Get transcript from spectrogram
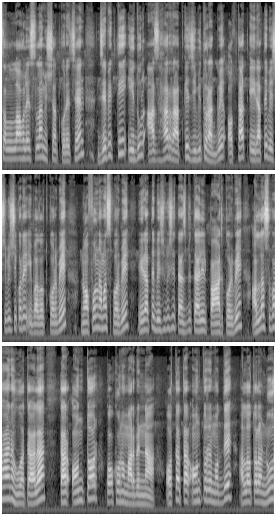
সাল্লাহ আলাইসাল্লাম ইস্বাদ করেছেন, যে ব্যক্তি ঈদুল আজহার রাতকে জীবিত রাখবে, অর্থাৎ এই রাতে বেশি বেশি করে ইবাদত করবে, নফল নামাজ পড়বে, এই রাতে বেশি বেশি তাজবি তালিল পাঠ করবে, আল্লাহ সুবাহানা হুয়া তালা তার অন্তর কখনো মারবেন না। অর্থাৎ তার অন্তরের মধ্যে আল্লাহ তালা নূর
